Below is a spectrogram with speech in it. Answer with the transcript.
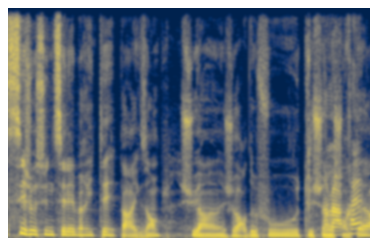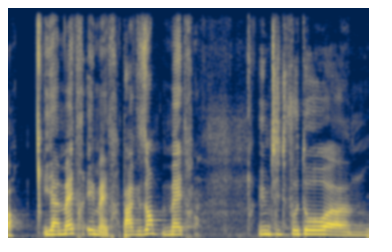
si je suis une célébrité, par exemple, je suis un joueur de foot, je suis Non, un mais après, chanteur. Il y a maître et maître. Par exemple, maître, une petite photo euh,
